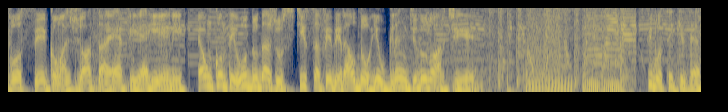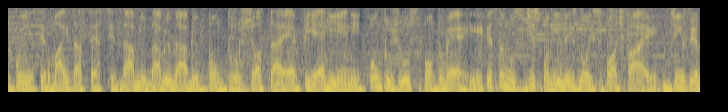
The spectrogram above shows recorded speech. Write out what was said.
Você com a JFRN é um conteúdo da Justiça Federal do Rio Grande do Norte. Se você quiser conhecer mais, acesse www.jfrn.jus.br. Estamos disponíveis no Spotify, Deezer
